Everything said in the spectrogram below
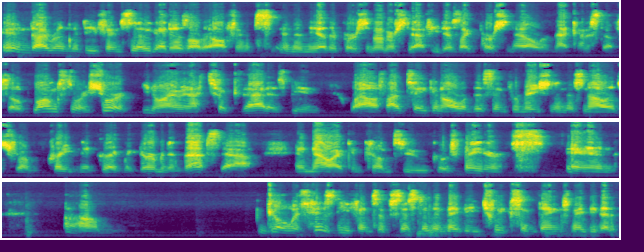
And I run the defense. The other guy does all the offense, and then the other person on our staff he does like personnel and that kind of stuff. So, long story short, you know, I mean, I took that as being wow, if I've taken all of this information and this knowledge from Creighton and Greg McDermott and that staff, and now I can come to Coach Painter and um, go with his defensive system and maybe tweak some things maybe that,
